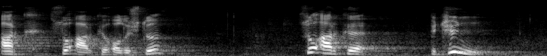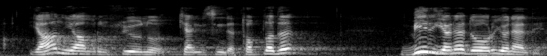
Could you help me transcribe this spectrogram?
ark, su arkı oluştu. Su arkı bütün yağan yağmurun suyunu kendisinde topladı. Bir yöne doğru yöneldi.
